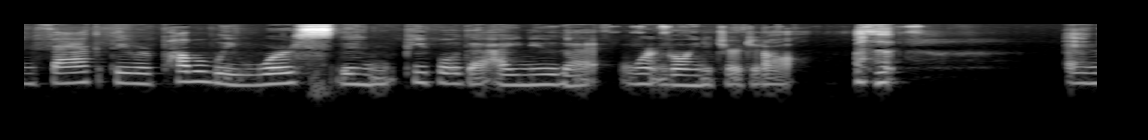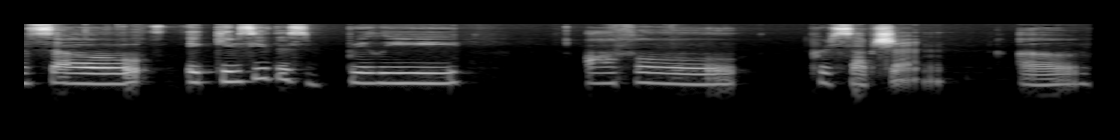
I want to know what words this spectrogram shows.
In fact, they were probably worse than people that I knew that weren't going to church at all. and so it gives you this really awful perception of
